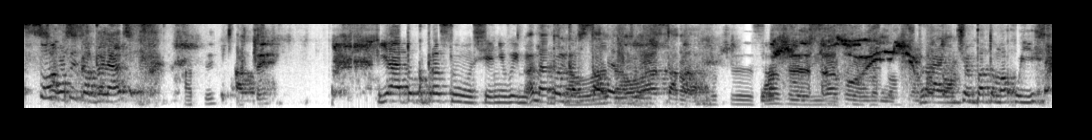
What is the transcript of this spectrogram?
соска, блядь. А ты? А ты? Я только проснулась, я не вымерла. Она только встала и уже встала. Лучше сразу Лучше увидеть, сразу чем увидеть, потом. чем Правильно, потом. чем потом охуеть.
